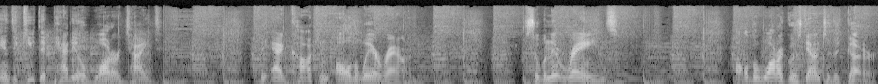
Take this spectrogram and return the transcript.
And to keep the patio watertight, they add caulking all the way around. So when it rains, all the water goes down to the gutter.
